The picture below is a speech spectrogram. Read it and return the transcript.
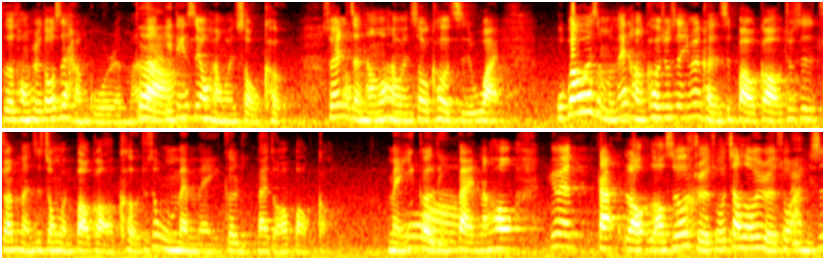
的同学都是韩国人嘛，那一定是用韩文授课，所以你整堂都韩文授课之外，我不知道为什么那堂课就是因为可能是报告，就是专门是中文报告的课，就是我们每一个礼拜都要报告。每一个礼拜，然后因为大老老师都觉得说，教授会觉得说啊，你是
